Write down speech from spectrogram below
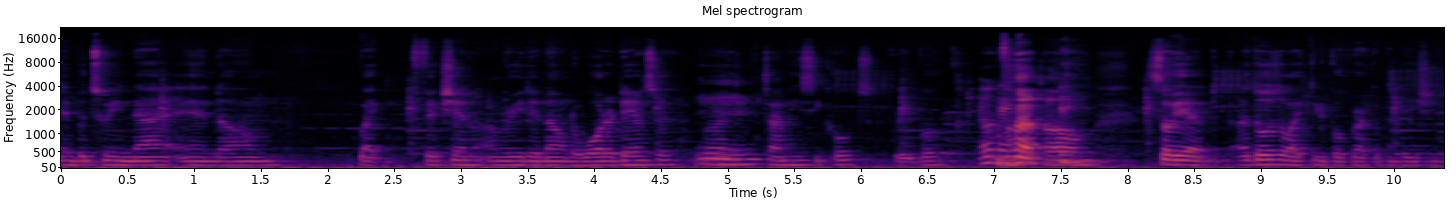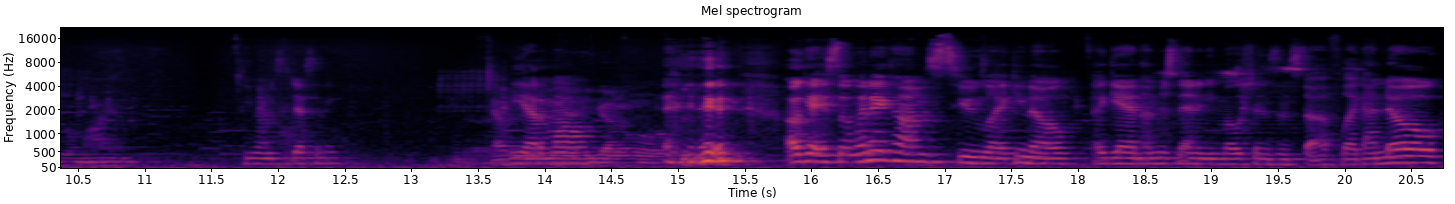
in between that and um, like fiction. I'm reading um, The Water Dancer by Mm. Ta-Nehisi Coates. Great book. okay. But, um, so yeah, uh, those are like three book recommendations on my end. Do you want to suggest any? He had 'em Yeah, all. He got them all. okay, so when it comes to like, you know, again, understanding emotions and stuff, like I know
